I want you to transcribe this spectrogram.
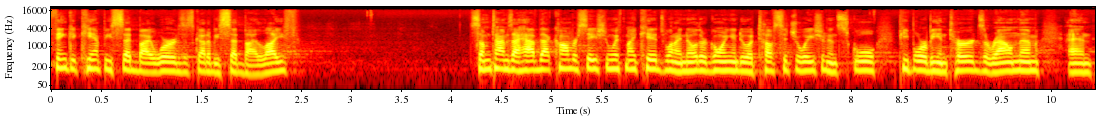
think it can't be said by words, it's got to be said by life. Sometimes I have that conversation with my kids when I know they're going into a tough situation in school. People are being turds around them, and,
